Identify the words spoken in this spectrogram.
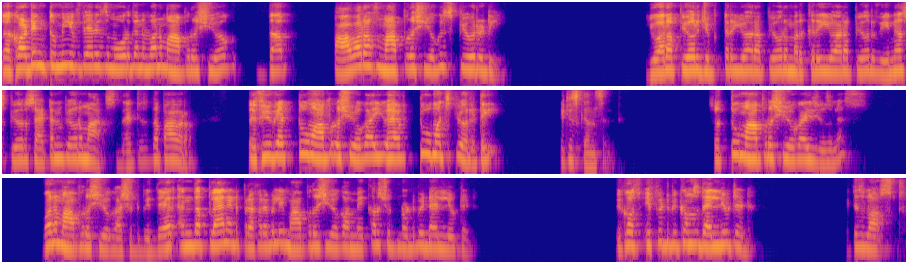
So according to me, if there is more than one Mahapurush Yoga, the power of Mahapurush Yoga is purity. You are a pure Jupiter, you are a pure Mercury, you are a pure Venus, pure Saturn, pure Mars. That is the power. If you get two Mahapurush Yoga, you have too much purity. It is cancelled. So two Mahapurush Yoga is useless. One Mahapurush Yoga should be there, and the planet, preferably Mahapurush Yoga maker, should not be diluted. Because if it becomes diluted, it is lost.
